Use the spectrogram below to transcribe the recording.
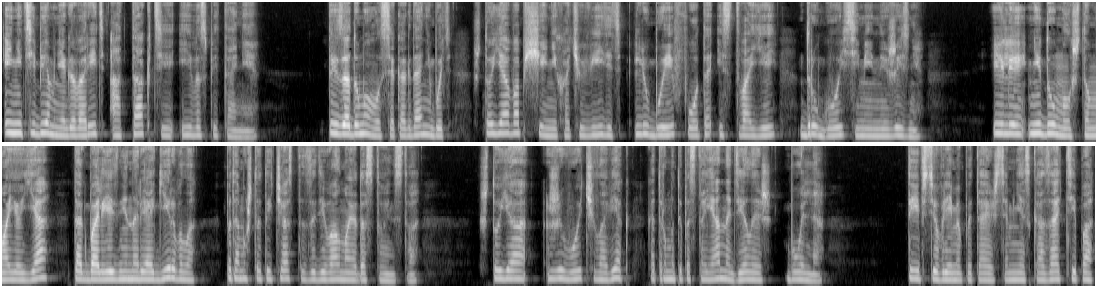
И не тебе мне говорить о такте и воспитании. Ты задумывался когда-нибудь, что я вообще не хочу видеть любые фото из твоей другой семейной жизни? Или не думал, что мое «я» так болезненно реагировало, потому что ты часто задевал мое достоинство? Что я живой человек, которому ты постоянно делаешь больно. Ты все время пытаешься мне сказать, типа,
